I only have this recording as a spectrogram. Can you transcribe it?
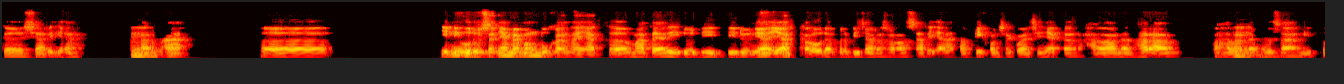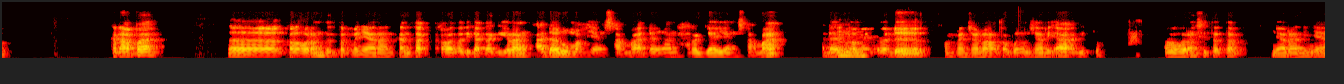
ke syariah Hmm. karena eh, ini urusannya memang bukan hanya ke materi di, di dunia ya kalau udah berbicara soal syariah tapi konsekuensinya ke halal dan haram pahala Hmm. dan dosa gitu kenapa eh, kalau orang tetap menyarankan tak- kalau tadi kata Gilang ada rumah yang sama dengan harga yang sama ada dua Mhm. metode konvensional ataupun syariah gitu. Kalau orang sih tetap nyaraninya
